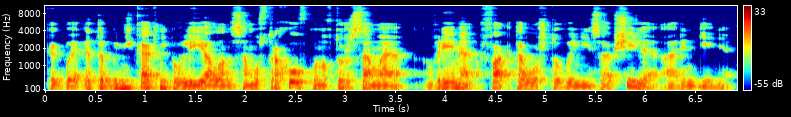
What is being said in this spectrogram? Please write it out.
Как бы это бы никак не повлияло на саму страховку, но в то же самое время факт того, что вы не сообщили о рентгене,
